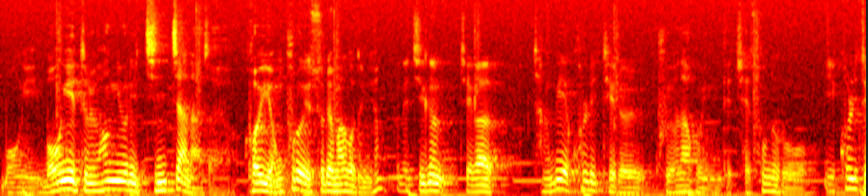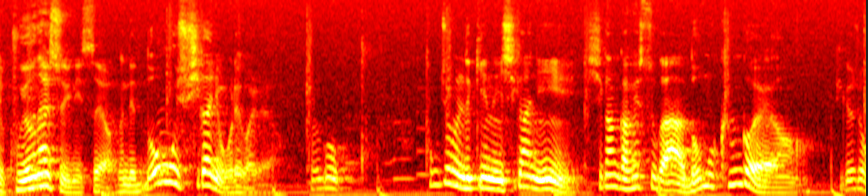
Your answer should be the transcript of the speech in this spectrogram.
멍이. 멍이 들 확률이 진짜 낮아요. 거의 0%에 수렴하거든요. 근데 지금 제가 장비의 퀄리티를 구현하고 있는데 제 손으로 이 퀄리티를 구현할 수는 있어요. 근데 너무 시간이 오래 걸려요. 결국 통증을 느끼는 시간이 시간과 횟수가 너무 큰 거예요. 비교적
